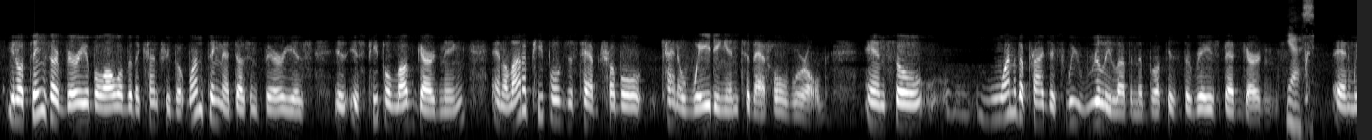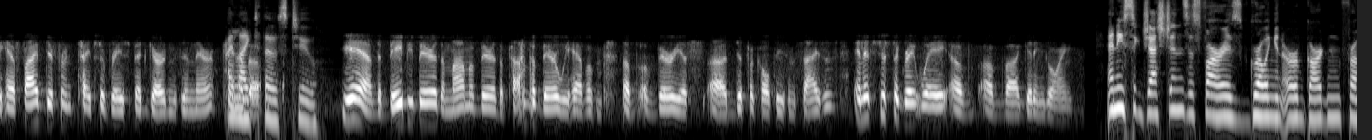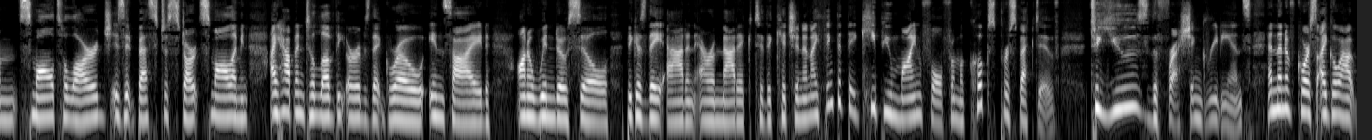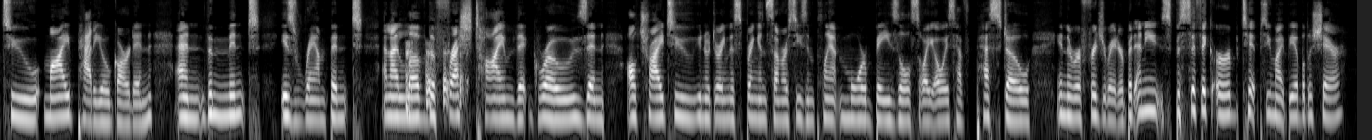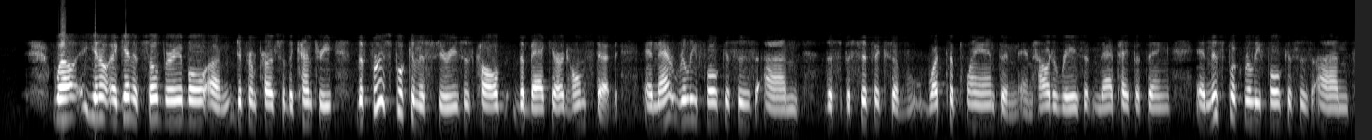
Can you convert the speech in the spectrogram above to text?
You know, things are variable all over the country, but one thing that doesn't vary is, is, is people love gardening, and a lot of people just have trouble kind of wading into that whole world. And so one of the projects we really love in the book is the raised bed gardens. Yes, And we have five different types of raised bed gardens in there. I liked a- those too. Yeah, the baby bear, the mama bear, the papa bear. We have them of, of various uh, difficulties and sizes, and it's just a great way of of uh, getting going. Any suggestions as far as growing an herb garden from small to large? Is it best to start small? I mean, I happen to love the herbs that grow inside on a windowsill because they add an aromatic to the kitchen. And I think that they keep you mindful from a cook's perspective to use the fresh ingredients. And then, of course, I go out to my patio garden and the mint is rampant and I love the fresh thyme that grows and I'll try to, you know, during the spring and summer season plant more basil so I always have pesto in the refrigerator. But any specific herb tips you might be able to share? Well, you know, again, it's so variable on different parts of the country. The first book in this series is called The Backyard Homestead, and that really focuses on the specifics of what to plant and, and how to raise it and that type of thing. And this book really focuses on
